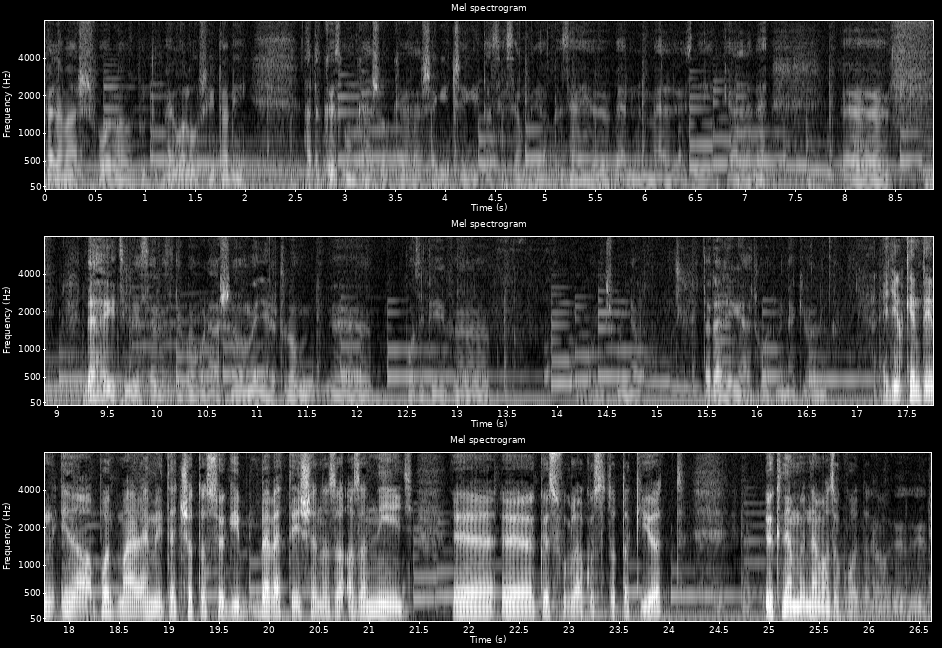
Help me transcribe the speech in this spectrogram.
felemás formában tudtuk megvalósítani. Hát a közmunkások segítségét azt hiszem, hogy a közeljövőben mellőzni kellene. De helyi civil szervezetek bevonása, amennyire tudom, pozitív, hogy is mondjam, tehát elég volt mindenki velük. Egyébként én, én a pont már említett csataszögi bevetésen az a, az a négy ö, ö, közfoglalkoztatott, aki jött, ők nem, nem azok voltak? Nem, ők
